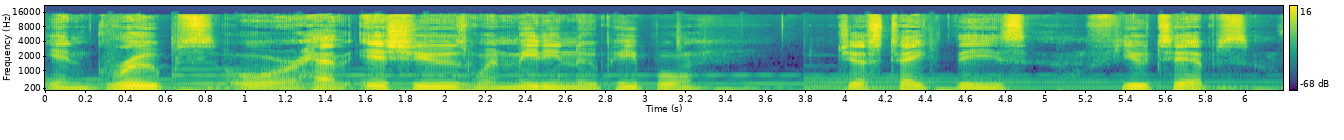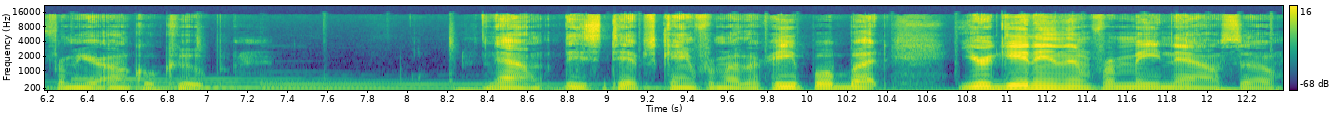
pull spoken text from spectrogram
in groups or have issues when meeting new people, just take these few tips from your Uncle Coop. Now, these tips came from other people, but you're getting them from me now, so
